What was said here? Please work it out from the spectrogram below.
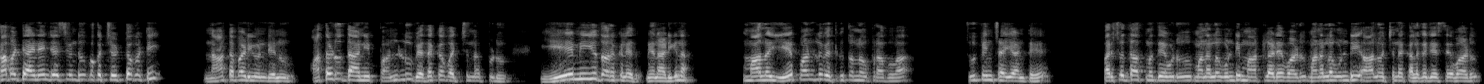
కాబట్టి ఆయన ఏం చేసిండు? ఒక చెట్టు ఒకటి నాటబడి ఉండేను. అతడు దాని పండ్లు వెదక వచ్చినప్పుడు ఏమీ దొరకలేదు. నేను అడిగిన మాలో ఏ పండ్లు వెతుకుతున్నావు ప్రభువ? చూపించాయి అంటే పరిశుద్ధాత్మ దేవుడు మనలో ఉండి మాట్లాడేవాడు మనలో ఉండి ఆలోచన కలగజేసేవాడు.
